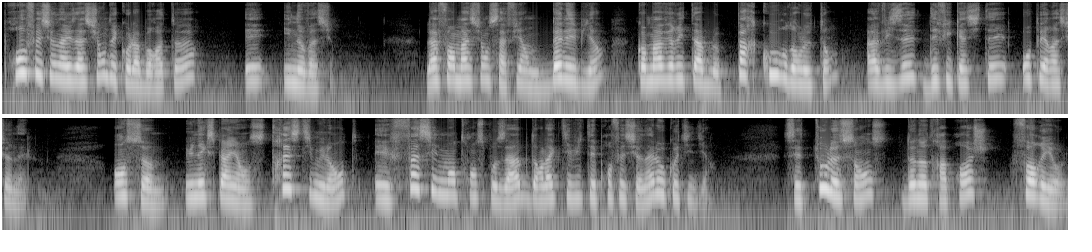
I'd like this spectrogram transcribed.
professionnalisation des collaborateurs et innovation. La formation s'affirme bel et bien comme un véritable parcours dans le temps à visée d'efficacité opérationnelle. En somme, une expérience très stimulante et facilement transposable dans l'activité professionnelle au quotidien. C'est tout le sens de notre approche Foriol.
